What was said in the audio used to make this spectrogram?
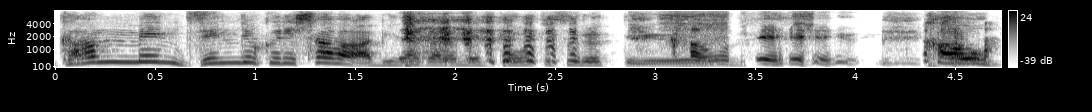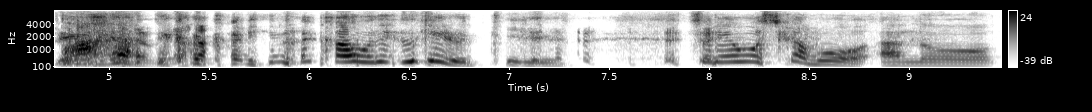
顔面全力でシャワー浴びながらレポートするっていう。顔で、顔バーってかかりな、顔で受けるっていう。それをしかも、あの、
